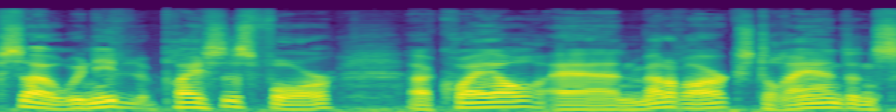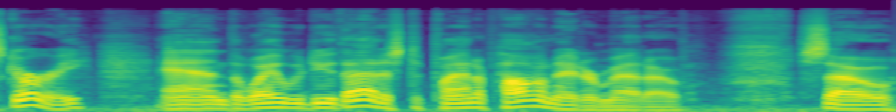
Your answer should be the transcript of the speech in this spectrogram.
So we needed places for uh, quail and meadowlarks to land and scurry, and the way we do that is to plant a pollinator meadow. So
